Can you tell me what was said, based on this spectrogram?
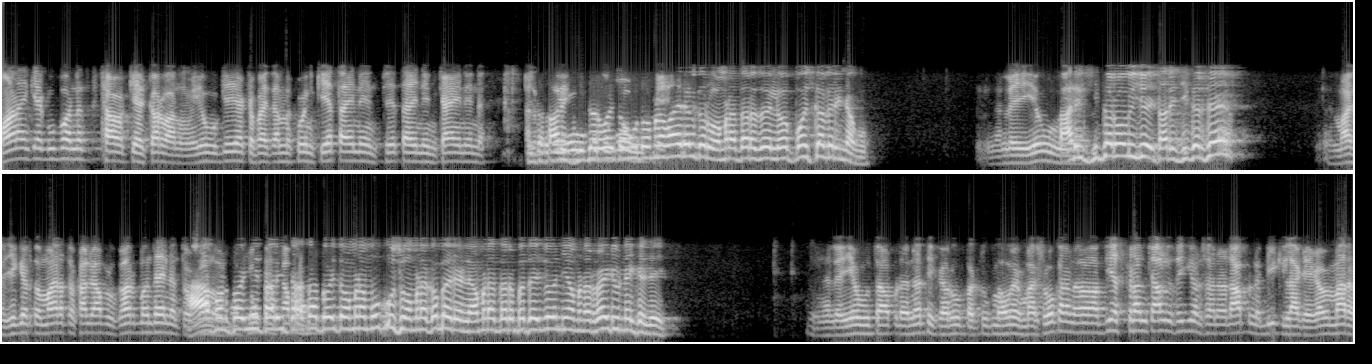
માણસ ક્યાંક ઊભા નથી થવા ક્યાંક કરવાનું. એવું કહે કે ભાઈ તમે કોઈને કહેતાય નહીં ચેતાય નહીં કાંઈ નહીં તારી જીગર હોય તો હું તો હમણાં વાયરલ કરું. હમણાં તારે જોઈ લો પોસ્ટ કરી નાખું. એટલે એવું તારી જીગર હોવી જોઈએ. તારી જીગર છે? મારી જીગર તો મારે તો ખાલી આપણું ઘર બંધાય ને તો હા પણ તો એ તારી તાકાત હોય તો હમણાં મૂકું છું. હમણાં ખબર એટલે હમણાં તારે બધા જો ને હમણાં રેડ્યું નાખે જાય એટલે એવું તો આપણે નથી કરવું પણ ટૂંકમાં હવે મારા છોકરાનો અભ્યાસક્રમ ચાલુ થઈ ગયો ને સર એટલે આપણને બીક લાગે કે હવે મારે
